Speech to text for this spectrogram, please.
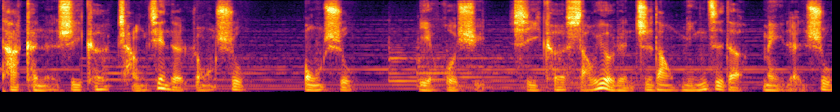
它可能是一棵常见的榕树、枫树，也或许是一棵少有人知道名字的美人树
